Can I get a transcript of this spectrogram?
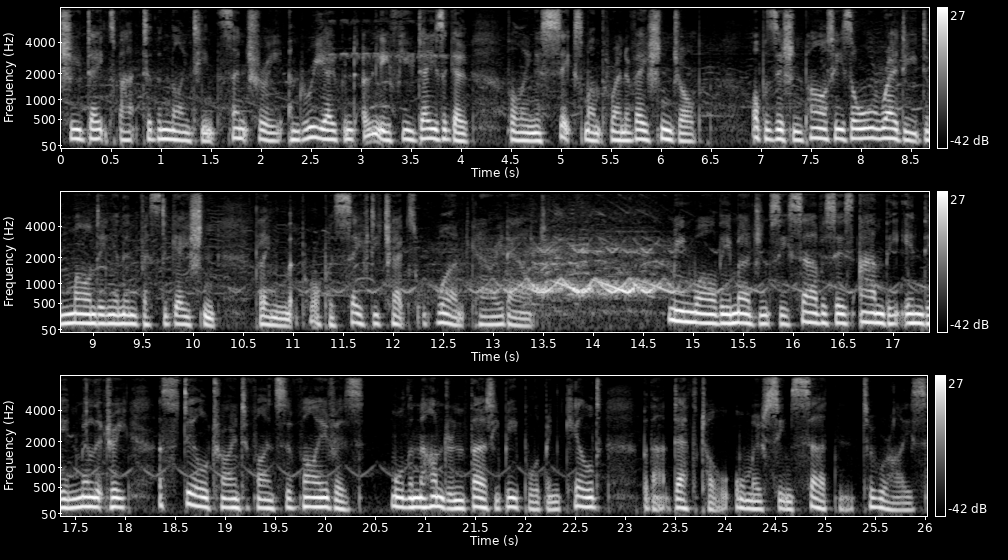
Machu dates back to the 19th century and reopened only a few days ago following a six month renovation job. Opposition parties are already demanding an investigation, claiming that proper safety checks weren't carried out. Meanwhile, the emergency services and the Indian military are still trying to find survivors. More than 130 people have been killed, but that death toll almost seems certain to rise.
